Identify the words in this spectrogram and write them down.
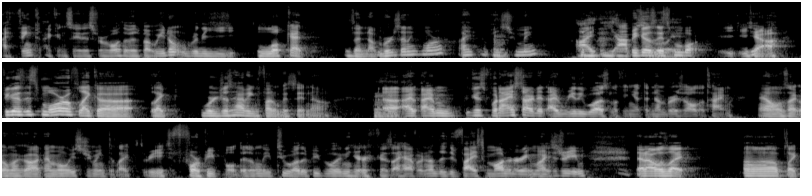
i think i can say this for both of us but we don't really look at the numbers anymore i'm assuming I yeah, because it's more yeah because it's more of like a like we're just having fun with it now. Uh, I, i'm because when i started i really was looking at the numbers all the time. And i was like oh my god i'm only streaming to like three to four people. There's only two other people in here because i have another device monitoring my stream. And i was like uh like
